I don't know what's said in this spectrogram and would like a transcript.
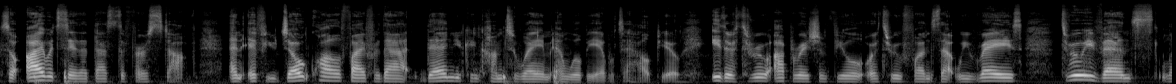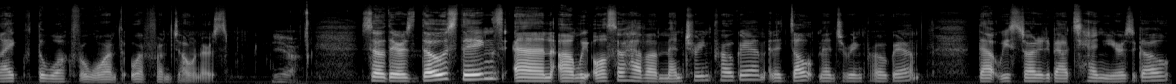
So I would say that that's the first stop. And if you don't qualify for that, then you can come to WAIM and we'll be able to help you, either through Operation Fuel or through funds that we raise through events like the Walk for Warmth or from donors. Yeah. So there's those things, and um, we also have a mentoring program, an adult mentoring program that we started about 10 years ago.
